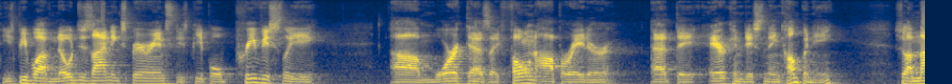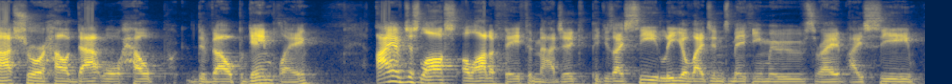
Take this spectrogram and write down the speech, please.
These people have no design experience. These people previously um, worked as a phone operator at the air conditioning company. So I'm not sure how that will help develop gameplay. I have just lost a lot of faith in Magic because I see League of Legends making moves, right? I see,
